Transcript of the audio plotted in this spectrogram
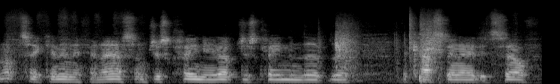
I'm not taking anything else, I'm just cleaning it up, just cleaning the, the, the casting out itself.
